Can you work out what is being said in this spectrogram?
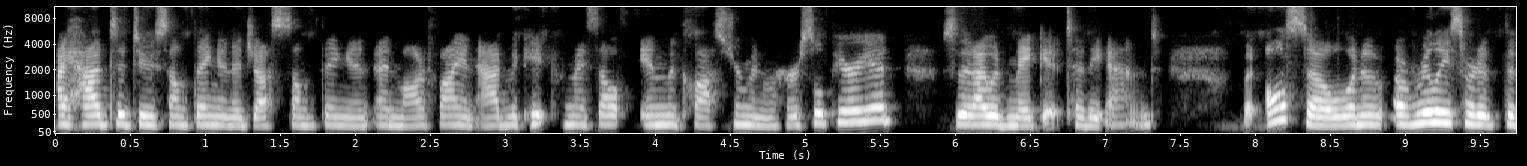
I had to do something and adjust something and, and modify and advocate for myself in the classroom and rehearsal period so that I would make it to the end. But also, one of a really sort of the,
